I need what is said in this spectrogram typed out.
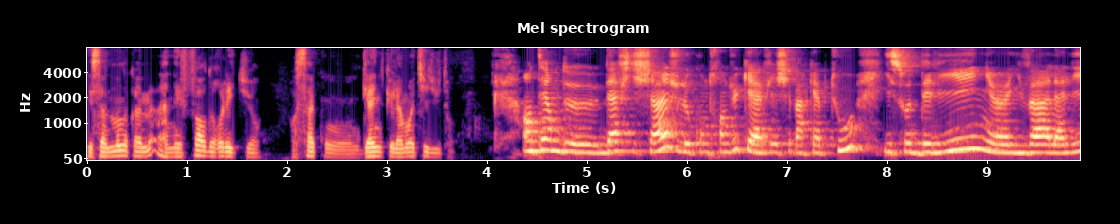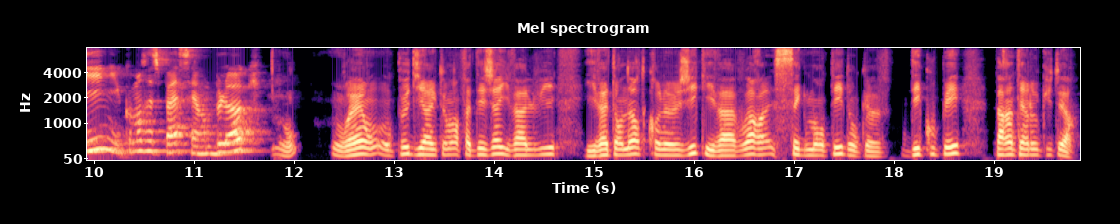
Et ça demande quand même un effort de relecture. C'est pour ça qu'on gagne que la moitié du temps. En termes d'affichage, le compte-rendu qui est affiché par Captou, il saute des lignes, euh, il va à la ligne. Comment ça se passe? C'est un bloc? Ouais, on peut directement. En fait, déjà, il va lui, il va être en ordre chronologique. Il va avoir segmenté, donc euh, découpé par interlocuteur.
